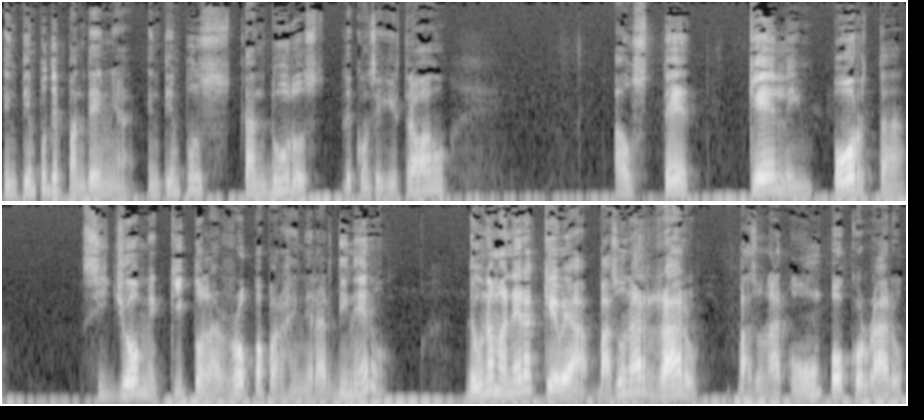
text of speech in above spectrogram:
en tiempos de pandemia, en tiempos tan duros de conseguir trabajo, a usted, ¿qué le importa si yo me quito la ropa para generar dinero? De una manera que vea, va a sonar raro, va a sonar un poco raro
